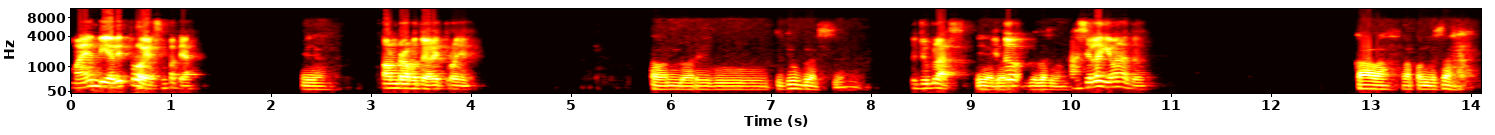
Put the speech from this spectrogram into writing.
main di Elite Pro ya sempat ya? Iya Tahun berapa tuh Elite Pro-nya? tahun 2017 ya. 17. Iya Itu 2017 bang. hasilnya gimana tuh? Kalah 8 besar.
